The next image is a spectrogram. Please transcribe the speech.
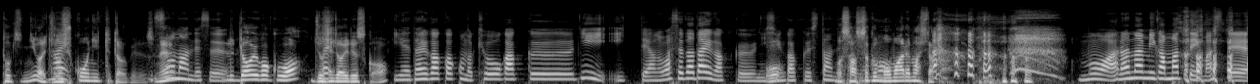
時には女子校に行ってたわけですね。はい、そうなんです。で大学は？女子大ですか？いえ大学は今度共学に行ってあの早稲田大学に進学したんですけど早速揉まれましたか。もう荒波が待っていまして。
